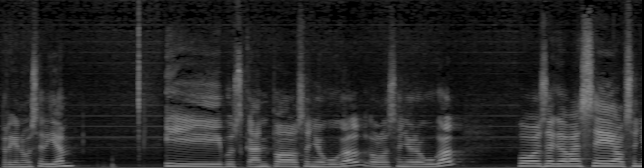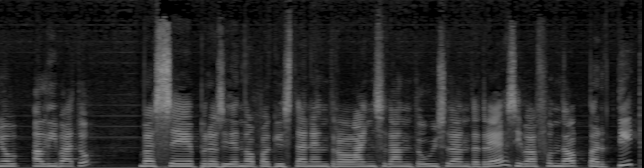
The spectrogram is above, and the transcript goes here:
perquè no ho sabíem, i buscant pel senyor Google o la senyora Google, posa que va ser el senyor Ali Bhato, va ser president del Pakistan entre l'any 71 i 73 i va fundar el Partit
